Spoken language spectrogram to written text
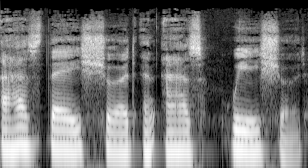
as they should and as we should.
